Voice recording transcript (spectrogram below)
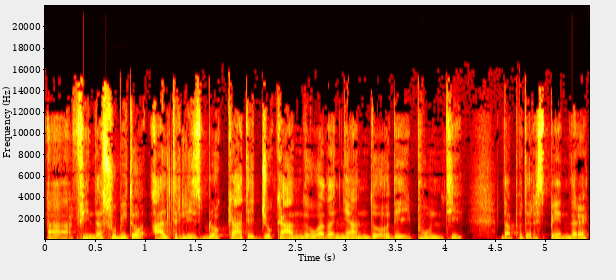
eh, fin da subito, altri li sbloccate giocando, guadagnando dei punti da poter spendere.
